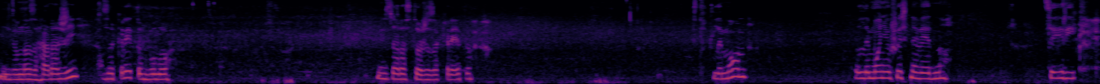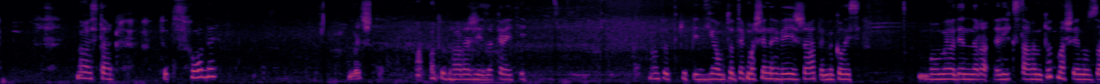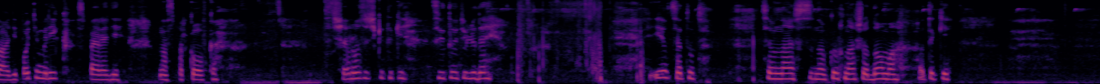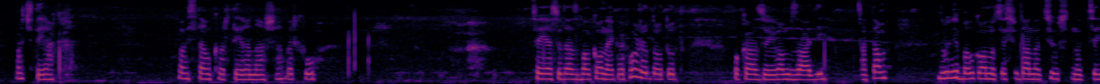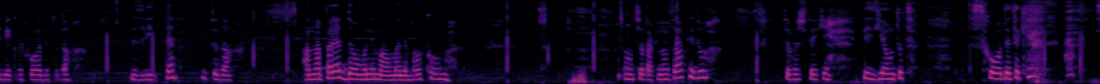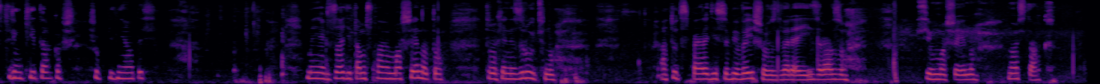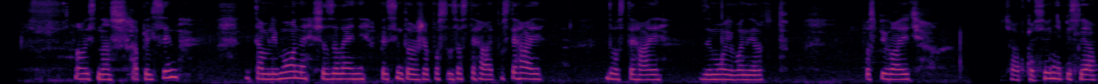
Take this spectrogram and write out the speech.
де в нас гаражі закрито було. І зараз теж закрито. Тут лимон. Лимонів щось не видно цей рік. Ну ось так. Тут сходи. Бачите, А тут гаражі закриті. Ну, тут такий підйом. Тут як машиною виїжджати. Ми колись, бо ми один рік ставимо тут машину ззаді, потім рік спереді у нас парковка. Ще розочки такі цвітуть у людей. І оце тут, це в нас навкруг нашого дому отакі. Бачите як? Ось там квартира наша вверху. Це я сюди з балкона, як виходжу, то тут показую вам ззаді. А там другий балкон, це сюди на, цю, на цей бік виходить туди. Звідти і туди. А наперед дому нема в мене балкону. Оце так назад іду. Це бачите, який підйом тут. Сходи такі стрімкі також, щоб піднятися. Ми як ззаді там ставимо машину, то трохи незручно. А тут спереді собі вийшов з дверей і зразу сів в машину. Ну ось так. Ось наш апельсин. І там лімони ще зелені. Апельсин теж вже застигає, постигає, достигає. Зимою вони тут поспівають. Дівчатка, сьогодні після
